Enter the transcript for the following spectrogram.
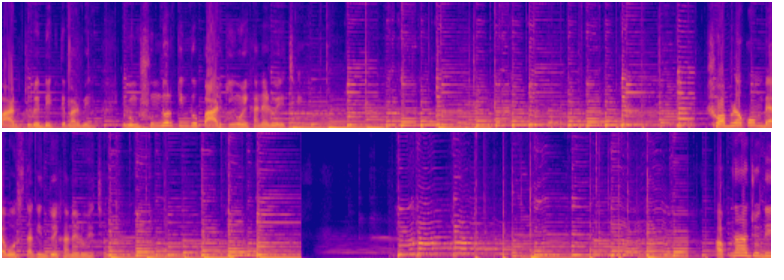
পার্ক জুড়ে দেখতে পারবেন এবং সুন্দর কিন্তু পার্কিংও এখানে রয়েছে। সব রকম ব্যবস্থা কিন্তু এখানে রয়েছে। আপনারা যদি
